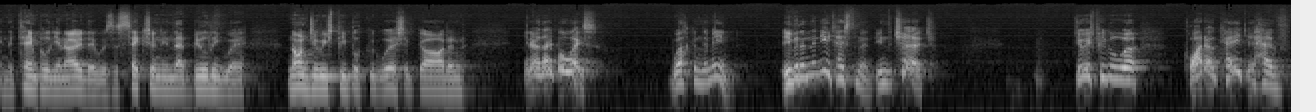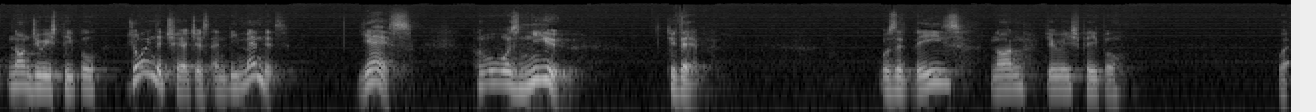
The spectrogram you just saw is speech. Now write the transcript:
in the temple, you know, there was a section in that building where non Jewish people could worship God, and, you know, they've always welcomed them in. Even in the New Testament, in the church. Jewish people were quite okay to have non Jewish people join the churches and be members. Yes, but what was new to them was that these non Jewish people were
